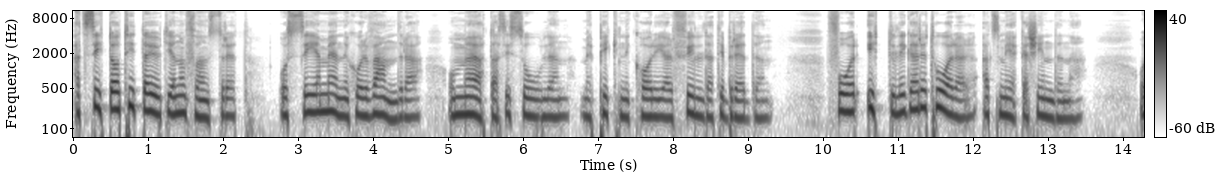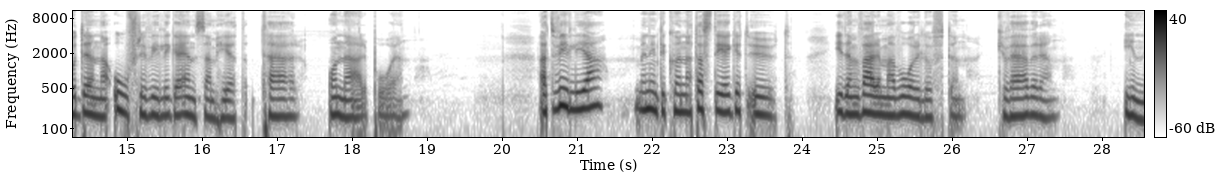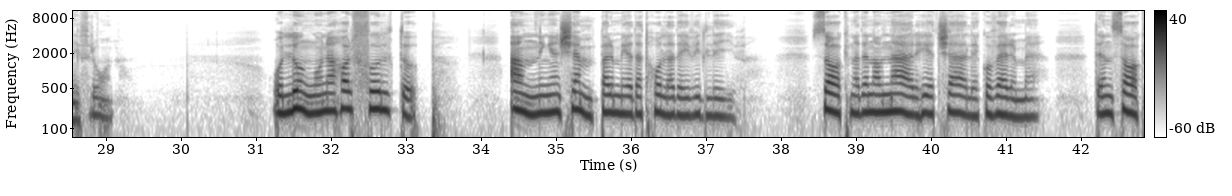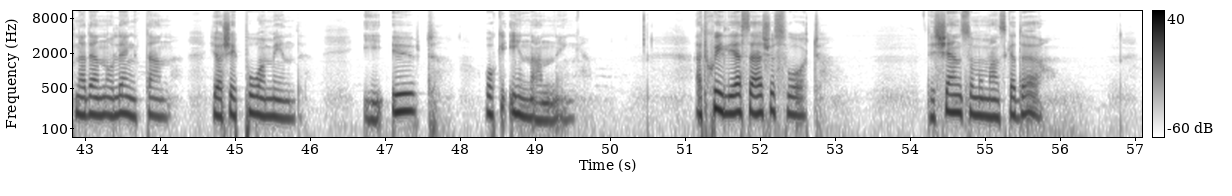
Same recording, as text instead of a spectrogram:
Att sitta och titta ut genom fönstret och se människor vandra och mötas i solen med picknickkorgar fyllda till bredden får ytterligare tårar att smeka kinderna och denna ofrivilliga ensamhet tär och när på en. Att vilja men inte kunna ta steget ut i den varma vårluften kväver en inifrån. Och lungorna har fullt upp. Andningen kämpar med att hålla dig vid liv. Saknaden av närhet, kärlek och värme. Den saknaden och längtan gör sig påmind i ut och inandning. Att skiljas är så svårt. Det känns som om man ska dö.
